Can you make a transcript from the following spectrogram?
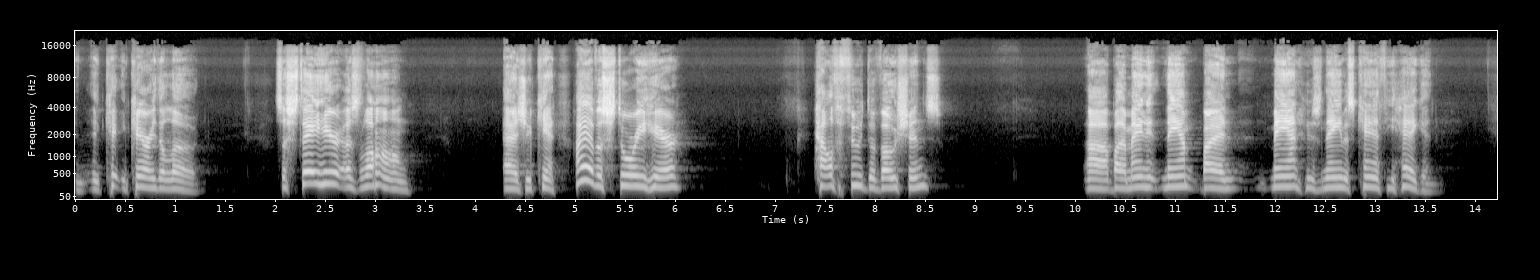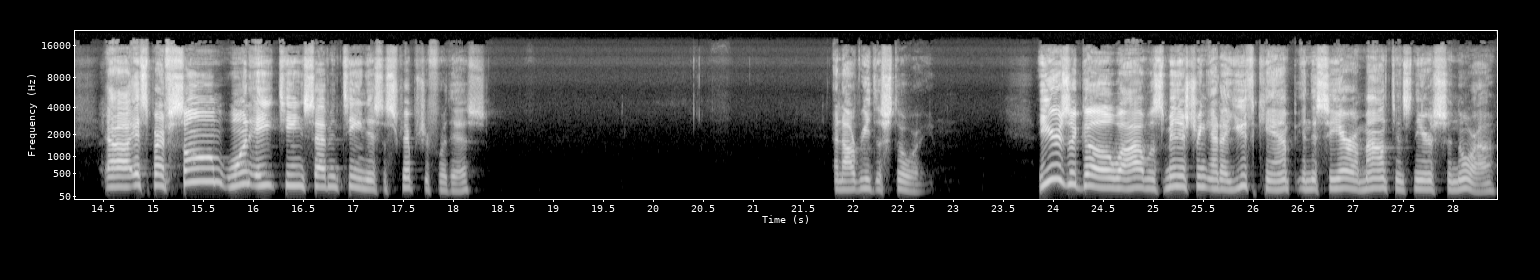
and, and carry the load. So stay here as long as you can. I have a story here. Health food devotions uh, by a man named by man whose name is Kenneth E. Hagin. Uh, it's Psalm 118, 17 is the scripture for this. And I'll read the story. Years ago, while I was ministering at a youth camp in the Sierra Mountains near Sonora,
